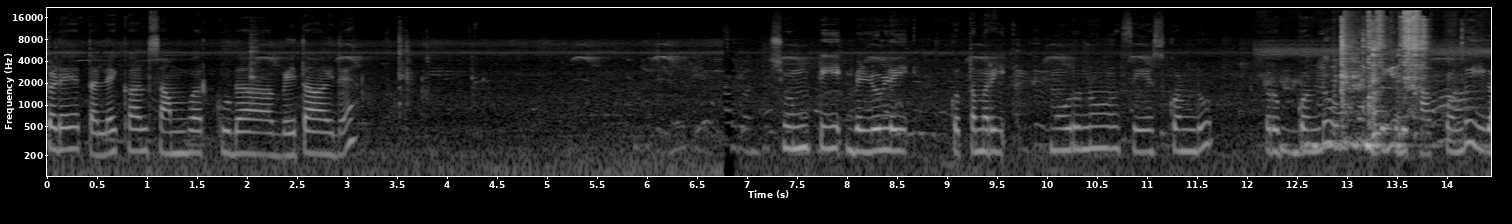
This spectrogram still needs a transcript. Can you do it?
ಕಡೆ ತಲೆಕಾಲು ಸಾಂಬಾರು ಕೂಡ ಬೇಯ್ತಾ ಇದೆ. ಶುಂಠಿ, ಬೆಳ್ಳುಳ್ಳಿ, ಕೊತ್ತಂಬರಿ ಮೂರನ್ನೂ ಸೇರಿಸ್ಕೊಂಡು ರುಬ್ಕೊಂಡು ಇದಕ್ಕೆ ಹಾಕ್ಕೊಂಡು ಈಗ.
